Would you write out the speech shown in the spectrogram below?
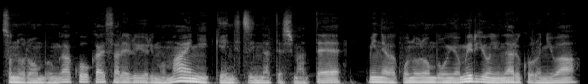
その論文が公開されるよりも前に現実になってしまって、みんながこの論文を読めるようになる頃には、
